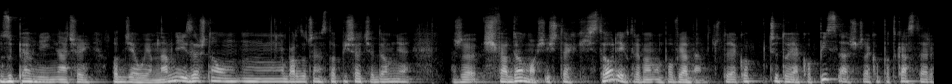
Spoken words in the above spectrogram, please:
zupełnie inaczej oddziałują na mnie. I zresztą mm, bardzo często piszecie do mnie, że świadomość, iż te historie, które Wam opowiadam, czy to jako, czy to jako pisarz, czy jako podcaster,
